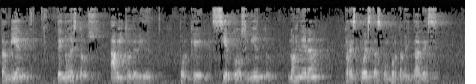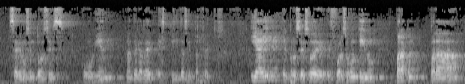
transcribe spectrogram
también de nuestros hábitos de vida. Porque si el conocimiento no genera respuestas comportamentales, seremos entonces, como bien plantea Gardner, espíritas imperfectos. Y ahí el proceso de esfuerzo continuo para, para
